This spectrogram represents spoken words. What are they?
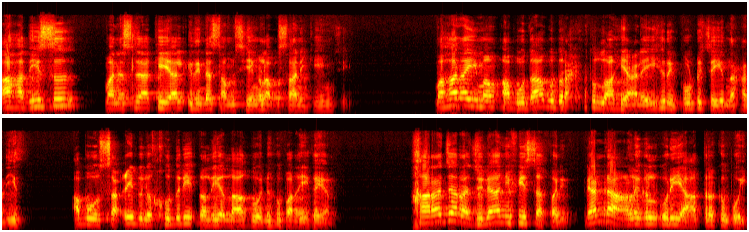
ആ ഹദീസ് മനസ്സിലാക്കിയാൽ ഇതിന്റെ സംശയങ്ങൾ അവസാനിക്കുകയും ചെയ്യും. മഹാനായ ഇമാം അബു ദാബുദ് റഹ്മത്തുല്ലാഹി അലൈഹി റിപ്പോർട്ട് ചെയ്യുന്ന ഹദീസ് അബു സഈദുൽ ഖുദ്രി റളിയല്ലാഹു അൻഹു പറയുകയാണ്. ഖറജ റജുലാനി ഫി സഫരിൻ. രണ്ട് ആളുകൾ ഒരു യാത്രയ്ക്ക് പോയി.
